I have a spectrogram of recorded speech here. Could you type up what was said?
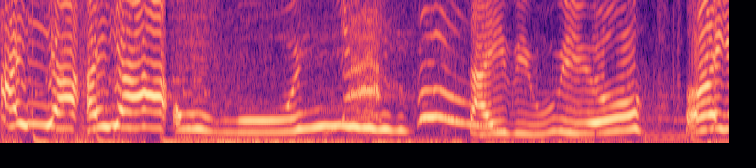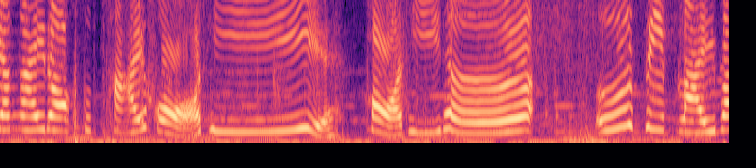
ไอ้ยาไอ้ยาโอ้ยใจวิววิวเฮ้ยยังไงดอกสุดท้ายขอที ขอทีเถอเออสิบไหลไหม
